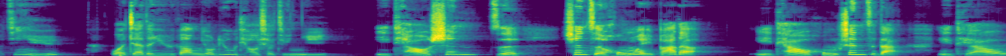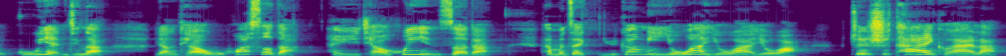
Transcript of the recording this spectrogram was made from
小金鱼，我家的鱼缸有六条小金鱼，一条身子身子红尾巴的，一条红身子的，一条鼓眼睛的，两条五花色的，还有一条灰银色的。它们在鱼缸里游啊游啊游啊，真是太可爱了。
